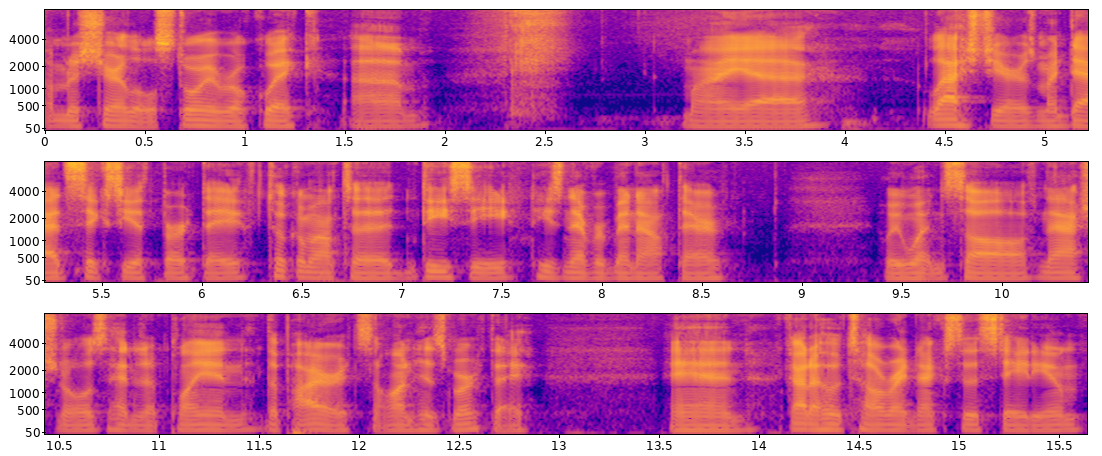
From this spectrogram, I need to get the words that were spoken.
I'm gonna share a little story real quick. Um, my uh, last year was my dad's 60th birthday. Took him out to DC. He's never been out there we went and saw Nationals, ended up playing the Pirates on his birthday, and got a hotel right next to the stadium,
